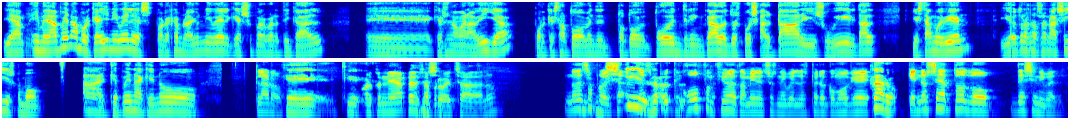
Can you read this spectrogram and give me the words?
Y, a- y me da pena porque hay niveles, por ejemplo, hay un nivel que es súper vertical, eh, que es una maravilla, porque está todo, todo, todo intrincado, entonces puedes saltar y subir y tal, y está muy bien. Y otros no son así, es como, ah, qué pena que no. Claro, Que, que- Oportunidad sé. desaprovechada, ¿no? No desaprovechar. sí, es porque el juego funciona también en esos niveles, pero como que, claro, que no sea todo de ese nivel.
